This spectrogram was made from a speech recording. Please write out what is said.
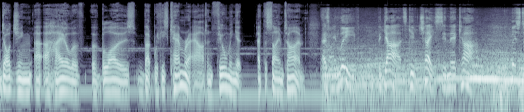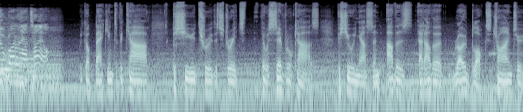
dodging a, a hail of, of blows, but with his camera out and filming it at the same time. As we leave, the guards give chase in their car. They're still right on our tail. We got back into the car, pursued through the streets. There were several cars pursuing us and others at other roadblocks trying to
